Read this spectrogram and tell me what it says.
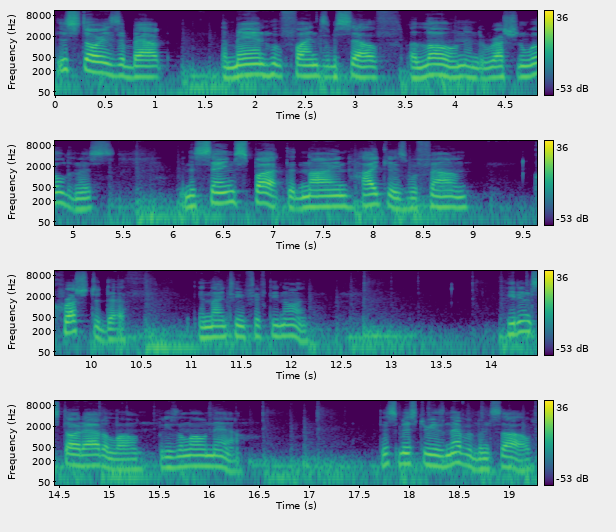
This story is about a man who finds himself alone in the Russian wilderness in the same spot that nine hikers were found crushed to death in 1959. He didn't start out alone, but he's alone now. This mystery has never been solved.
